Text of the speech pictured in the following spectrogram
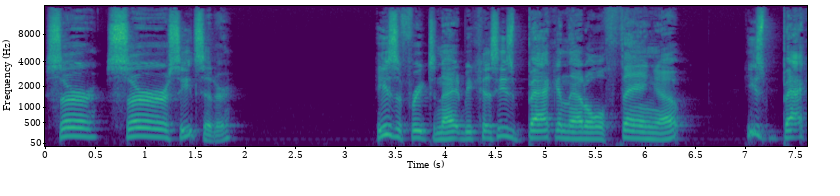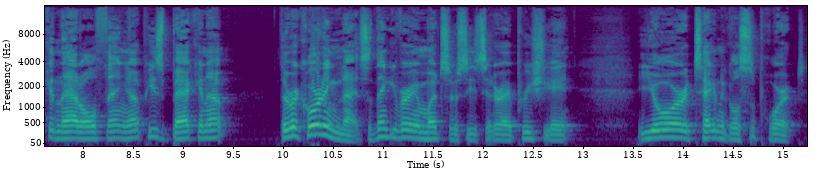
Sir, Sir Seat Sitter. He's a freak tonight because he's backing that old thing up. He's backing that old thing up. He's backing up the recording tonight. So thank you very much, Sir Seat Sitter. I appreciate your technical support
